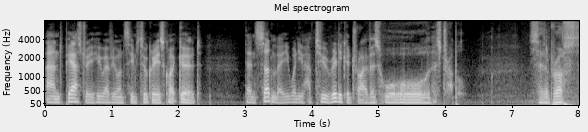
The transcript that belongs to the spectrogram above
and Piastri, who everyone seems to agree is quite good, then suddenly when you have two really good drivers, whoa, there's trouble. Senna Prost.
